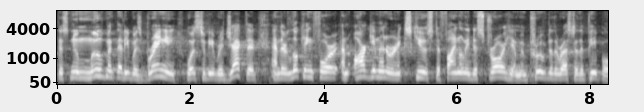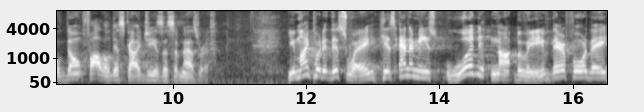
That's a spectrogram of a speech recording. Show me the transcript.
This new movement that he was bringing was to be rejected, and they're looking for an argument or an excuse to finally destroy him and prove to the rest of the people don't follow this guy, Jesus of Nazareth. You might put it this way his enemies would not believe, therefore, they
